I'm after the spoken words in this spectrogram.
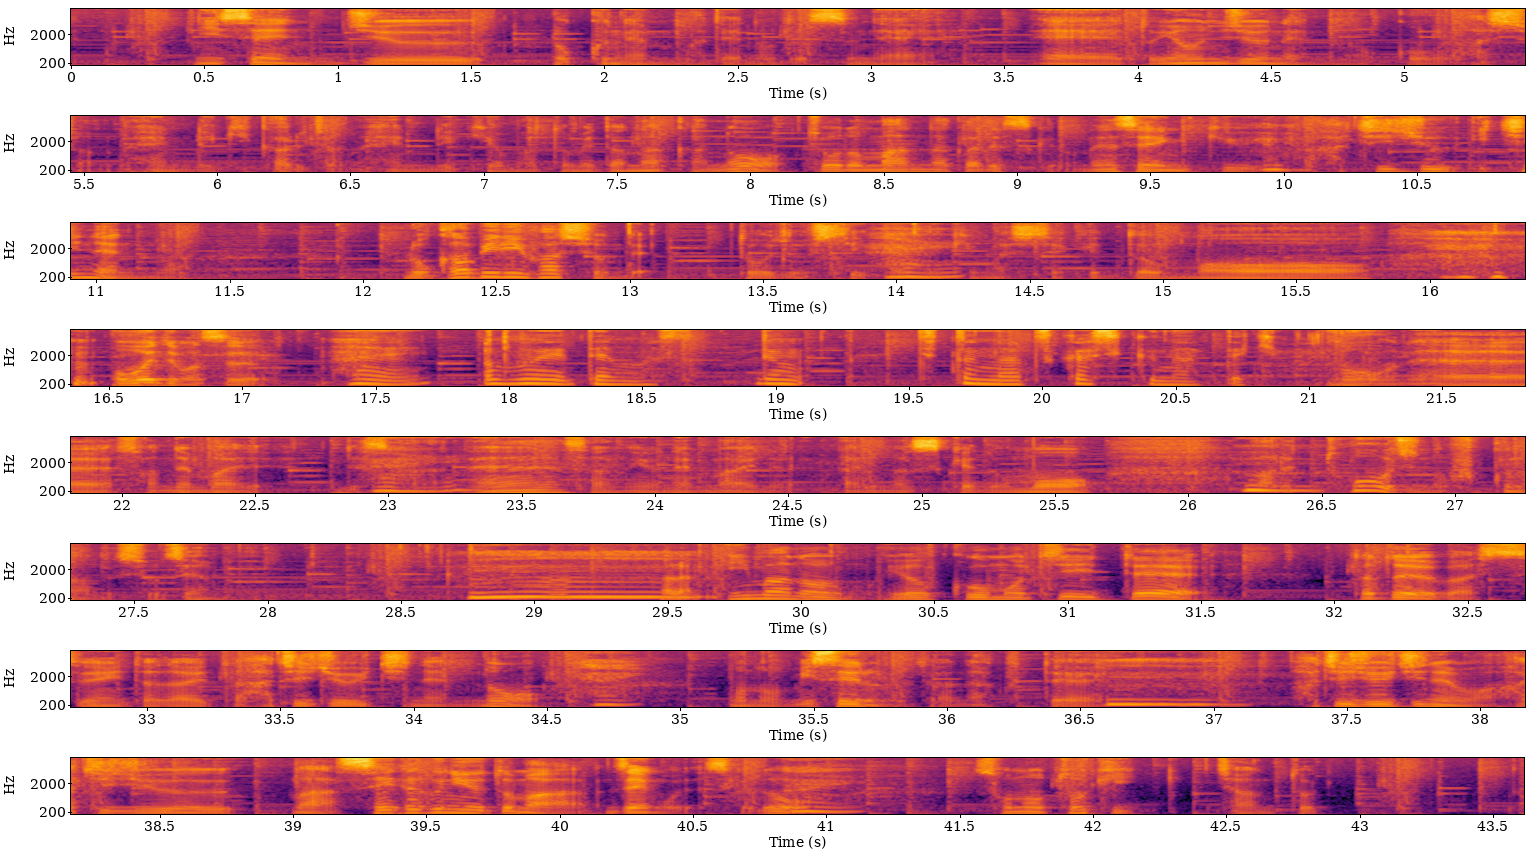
2016年までのですね、えー、と40年のこうファッションの遍歴カルチャーの遍歴をまとめた中のちょうど真ん中ですけどね1981年のロカビリーファッションで登場していただきましたけども、覚えてます？はい覚えてます。でもちょっと懐かしくなってきましたもうね3年前ですからね、3年4年前になりますけども、うん。あれ当時の服なんですよ全部。だから今の洋服を用いて例えば出演いただいた81年のはい。ものを見せるのではなくて、うーん81年は80まあ正確に言うとまあ前後ですけど、はい。その時ちゃんと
